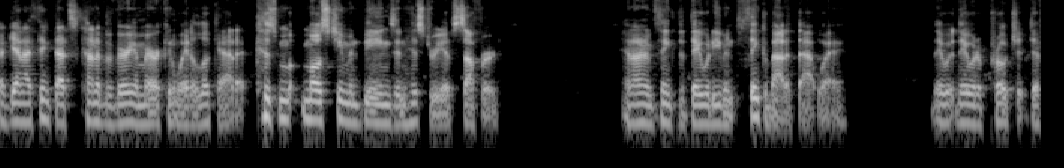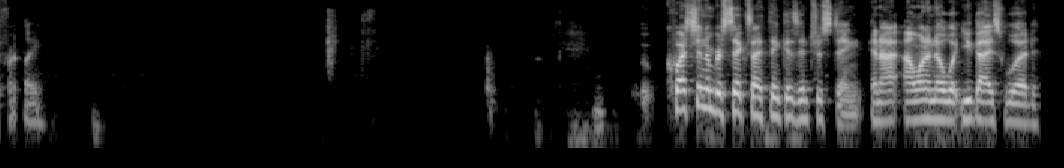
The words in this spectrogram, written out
again, I think that's kind of a very American way to look at it because m- most human beings in history have suffered. And I don't think that they would even think about it that way. They would, they would approach it differently. Question number six, I think, is interesting. And I, I want to know what you guys would,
